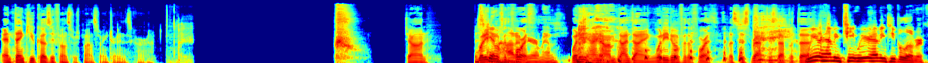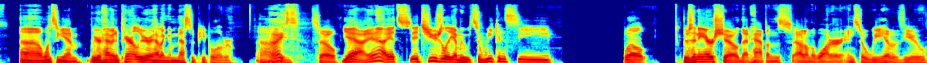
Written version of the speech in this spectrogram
And thank you, Cozy Phones, for sponsoring turning this car on. Whew. John, What are you doing for the fourth? here, man? what are you? I know I'm, I'm dying. What are you doing for the fourth? Let's just wrap this up with the. we are having pe- we are having people over. Uh, once again, we are having apparently we are having a mess of people over. Um, nice. So yeah, yeah, it's it's usually I mean, so we can see. Well, there's an air show that happens out on the water, and so we have a view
